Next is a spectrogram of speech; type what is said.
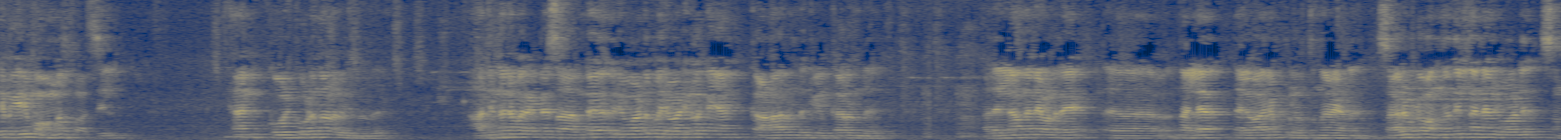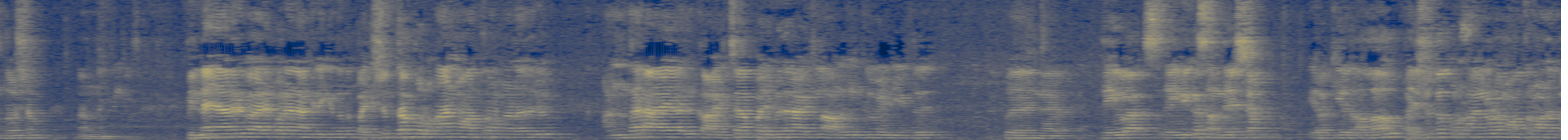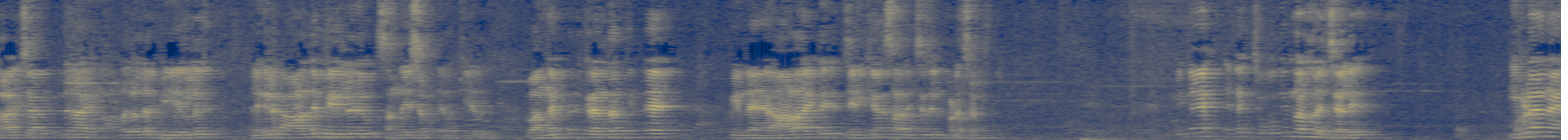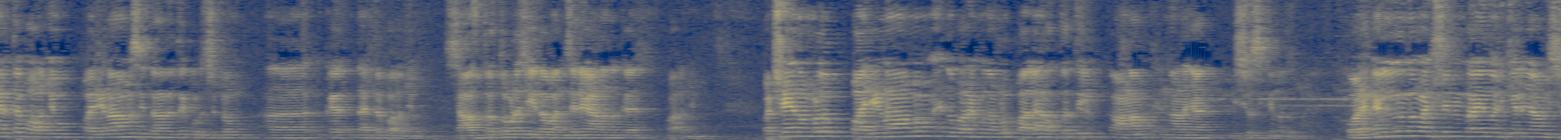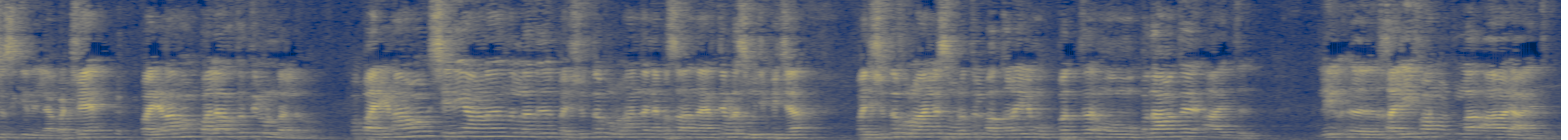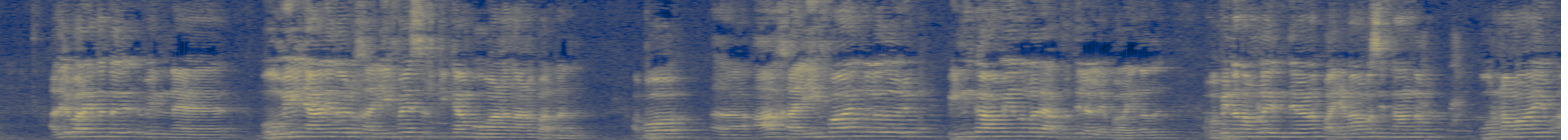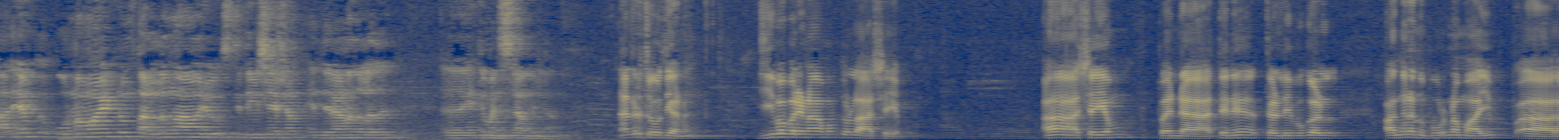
എന്റെ പേര് മുഹമ്മദ് ഫാസിൽ. ഞാൻ കോഴിക്കോട് നിന്നാണ് വരുന്നത്. ആദ്യം തന്നെ പറയട്ടെ സാറിന്റെ ഒരുപാട് പരിപാടികളൊക്കെ ഞാൻ കാണാറുണ്ട് കേൾക്കാറുണ്ട്. അതെല്ലാം തന്നെ വളരെ നല്ല നിലവാരം പുലർത്തുന്നവയാണ്. സാർ ഇവിടെ വന്നതിൽ തന്നെ ഒരുപാട് സന്തോഷം നന്ദി. പിന്നെ ഞാനൊരു കാര്യം പറയാൻ ആഗ്രഹിക്കുന്നത് പരിശുദ്ധ ഖുർആൻ മാത്രമാണ് ഒരു അന്ധനായ ഒരു കാഴ്ച പരിമിതരായിട്ടുള്ള ആളുകൾക്ക് വേണ്ടിയിട്ട് പിന്നെ ദൈവ ദൈവിക സന്ദേശം ഇറക്കിയത്. അള്ളാഹു പരിശുദ്ധ ഖുർആാനിലൂടെ മാത്രമാണ് കാഴ്ച പരിമിതരായിട്ടുള്ള ആളുകളുടെ പേരിൽ അല്ലെങ്കിൽ ആളുടെ പേരിൽ ഒരു സന്ദേശം ഇറക്കിയത്. അപ്പൊ അങ്ങനെ ഒരു ഗ്രന്ഥത്തിന്റെ പിന്നെ ആളായിട്ട് ജനിക്കാൻ സാധിച്ചതിൽ പഠിച്ച പിന്നെ എന്റെ ചോദ്യം എന്താണെന്ന് വെച്ചാൽ ഇവിടെ നേരത്തെ പറഞ്ഞു പരിണാമ സിദ്ധാന്തത്തെ കുറിച്ചിട്ടും നേരത്തെ പറഞ്ഞു. ശാസ്ത്രത്തോട് ചെയ്ത വഞ്ചനയാണെന്നൊക്കെ പറഞ്ഞു. പക്ഷേ നമ്മൾ പരിണാമം എന്ന് പറയുമ്പോൾ നമ്മൾ പല അർത്ഥത്തിൽ കാണാം എന്നാണ് ഞാൻ വിശ്വസിക്കുന്നത്. കുരങ്ങനിൽ നിന്ന് മനുഷ്യനുണ്ടായെന്ന് ഒരിക്കലും ഞാൻ വിശ്വസിക്കുന്നില്ല. പക്ഷേ പരിണാമം പല അർത്ഥത്തിലുണ്ടല്ലോ. അപ്പൊ പരിണാമം ശരിയാണ് എന്നുള്ളത് പരിശുദ്ധ ഖുർആൻ തന്നെ ഇപ്പൊ നേരത്തെ ഇവിടെ സൂചിപ്പിച്ച പരിശുദ്ധ ഖുർആനിലെ സൂറത്തുൽ ബക്കറയിലെ മുപ്പത്ത മുപ്പതാമത്തെ ആയത്ത്. ഖലീഫ എന്നുള്ള ആ ആയത്ത്. അതിൽ പറയുന്നുണ്ട് പിന്നെ ഭൂമിയിൽ ഞാൻ ഇതൊരു ഖലീഫയെ സൃഷ്ടിക്കാൻ പോവാണെന്നാണ് പറഞ്ഞത്. അപ്പോ ആ ഖലീഫ എന്നുള്ളത് ഒരു പിൻഗാമി എന്നുള്ള ഒരു അർത്ഥത്തിലല്ലേ പറയുന്നത്? അപ്പൊ പിന്നെ നമ്മൾ എന്തിനാണ് പരിണാമ സിദ്ധാന്തം പൂർണമായും അതിനെ പൂർണമായിട്ടും തള്ളുന്ന ആ ഒരു സ്ഥിതിവിശേഷം എന്തിനാണെന്നുള്ളത് എനിക്ക് മനസ്സിലാവുന്നില്ല. നല്ലൊരു ചോദ്യമാണ് ജീവപരിണാമം എന്നുള്ള ആശയം. ആ ആശയം പിന്നെ അതിന് തെളിവുകൾ അങ്ങനെ ഒന്ന് പൂർണമായും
